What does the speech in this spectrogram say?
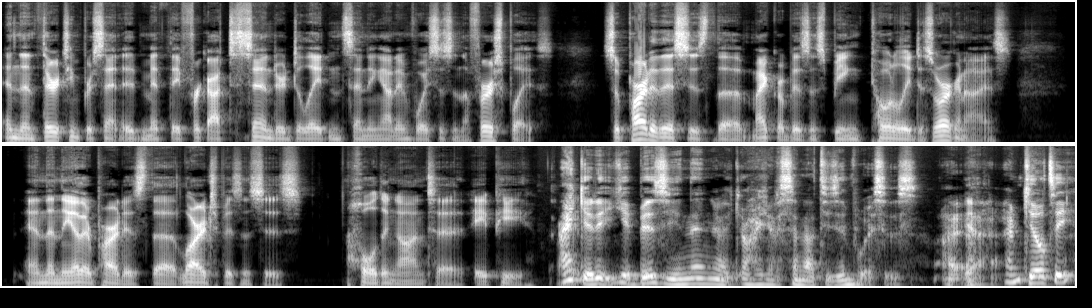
And then 13% admit they forgot to send or delayed in sending out invoices in the first place. So part of this is the micro business being totally disorganized and then the other part is the large businesses holding on to AP. Right? I get it. You get busy, and then you're like, "Oh, I got to send out these invoices." I, yeah. I, am guilty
